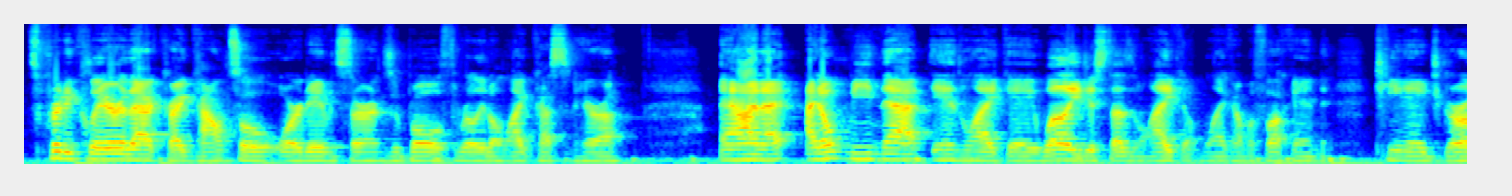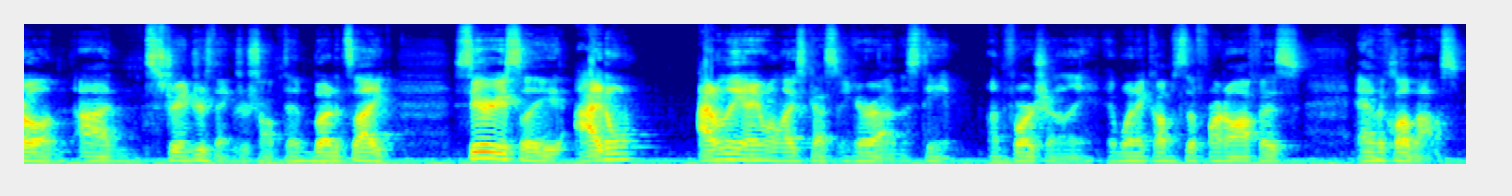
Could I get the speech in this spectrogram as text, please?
It's pretty clear that Craig Counsell or David Stearns or both really don't like Keston Hiura. And I, I don't mean that in like a, well, he just doesn't like him, like I'm a fucking teenage girl on, on Stranger Things or something. But it's like, seriously, I don't I don't think anyone likes Keston Hiura on this team, unfortunately, and when it comes to the front office and the clubhouse.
